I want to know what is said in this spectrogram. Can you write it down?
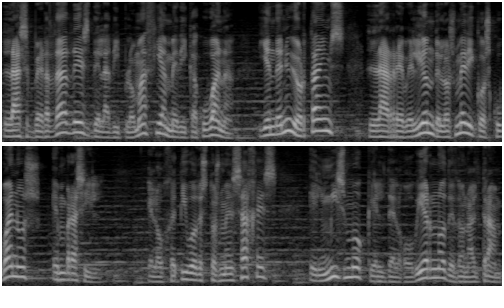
Las verdades de la diplomacia médica cubana y en The New York Times La rebelión de los médicos cubanos en Brasil. El objetivo de estos mensajes, el mismo que el del gobierno de Donald Trump,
